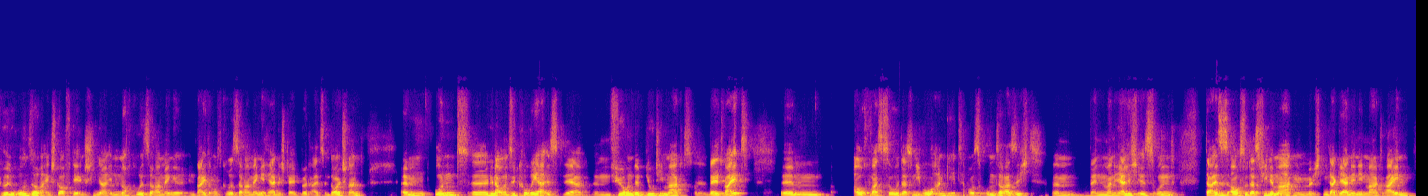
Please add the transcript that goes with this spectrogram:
Hyaluronsäure, ein Stoff, der in China in noch größerer Menge, in weitaus größerer Menge hergestellt wird als in Deutschland. Ähm, und äh, genau, in Südkorea ist der ähm, führende Beauty-Markt äh, weltweit, ähm, auch was so das Niveau angeht, aus unserer Sicht, ähm, wenn man ehrlich ist. Und da ist es auch so, dass viele Marken möchten da gerne in den Markt rein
